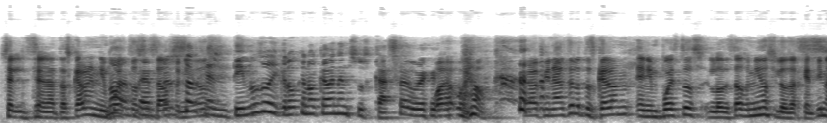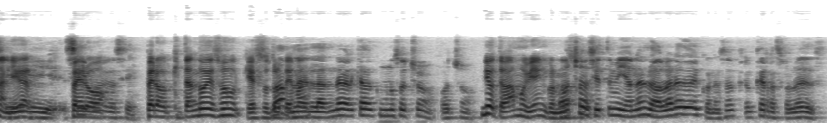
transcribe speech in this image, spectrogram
se, se atascaron en impuestos en, Estados Unidos. Los argentinos, güey, creo que no caben en sus casas, güey. Bueno, bueno, pero al final se lo atascaron en impuestos los de Estados Unidos y los de Argentina al llegar. Pero, pero quitando eso, que es otro tema. Le han de haber quedado como unos 8. 8. Digo, te va muy bien con 8 o 7 millones de dólares, güey. Con eso creo que resuelves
